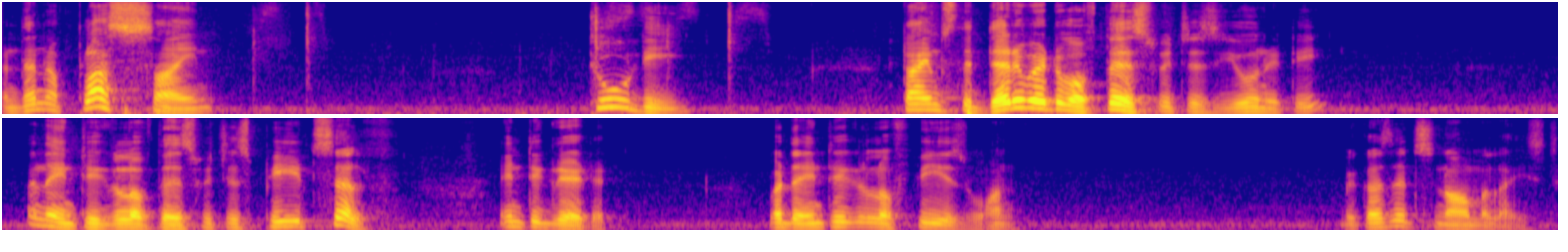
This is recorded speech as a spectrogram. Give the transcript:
And then a plus sign 2d times the derivative of this which is unity and the integral of this which is p itself integrated. But the integral of p is 1 because it is normalized.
